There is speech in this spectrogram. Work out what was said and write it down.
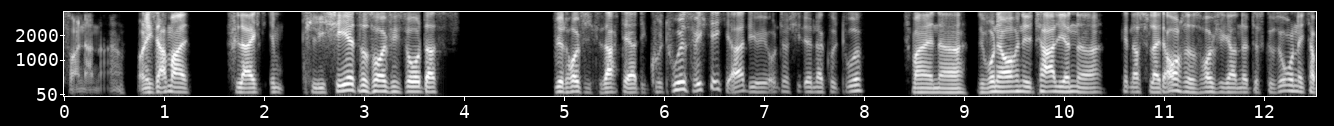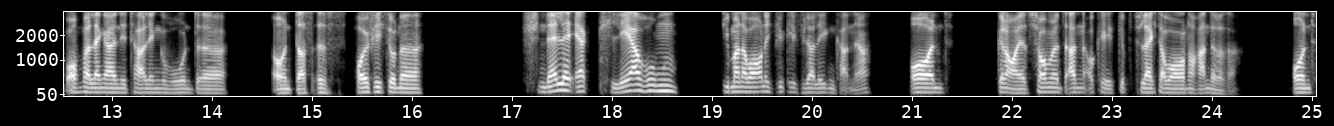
zueinander. Und ich sag mal, vielleicht im Klischee ist es häufig so, dass wird häufig gesagt, ja, die Kultur ist wichtig, ja, die Unterschiede in der Kultur. Ich meine, äh, Sie wohnen ja auch in Italien, äh, kennen das vielleicht auch, das ist häufiger eine Diskussion. Ich habe auch mal länger in Italien gewohnt äh, und das ist häufig so eine schnelle Erklärung, die man aber auch nicht wirklich widerlegen kann, ja. Und genau, jetzt schauen wir uns an, okay, es gibt vielleicht aber auch noch andere Sachen. Und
